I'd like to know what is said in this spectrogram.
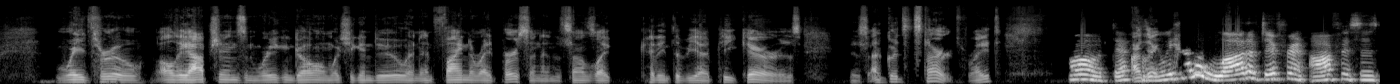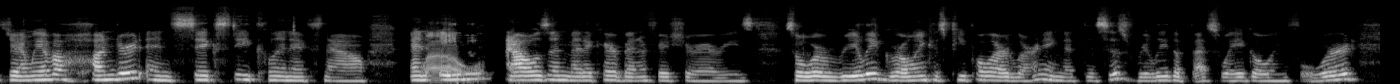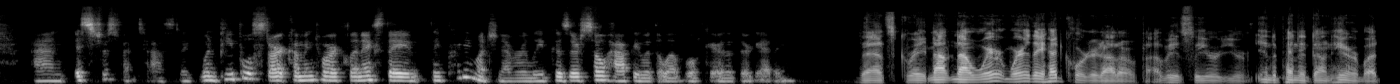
wade through all the options and where you can go and what you can do and, and find the right person. And it sounds like heading to VIP care is is a good start, right? Oh, definitely. We have a lot of different offices, Jim. We have 160 clinics now and Wow. 80,000 Medicare beneficiaries. So we're really growing because people are learning that this is really the best way going forward. And it's just fantastic. When people start coming to our clinics, they they pretty much never leave because they're so happy with the level of care that they're getting. That's great. Now, now, where where are they headquartered out of? Obviously, you're you're independent down here, but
